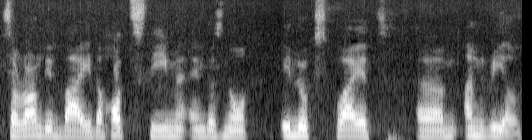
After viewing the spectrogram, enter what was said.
surrounded by the hot steam and the snow. It looks quite um, unreal.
